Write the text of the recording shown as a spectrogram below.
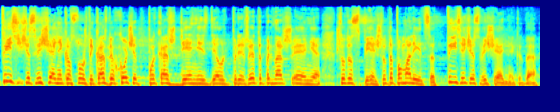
Тысячи священников служат, и каждый хочет покаждение сделать, это приношение, что-то спеть, что-то помолиться. Тысячи священников, да.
